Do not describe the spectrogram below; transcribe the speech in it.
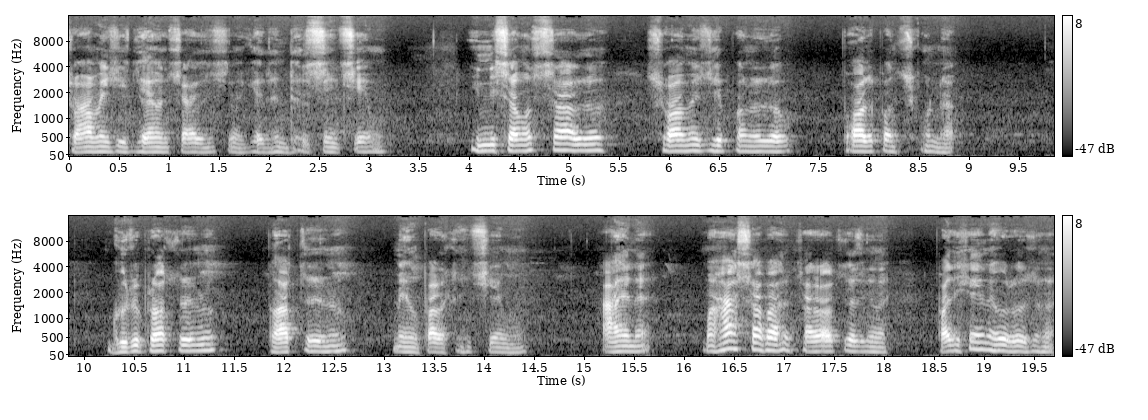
స్వామీజీ దేవం సాధించిన గదిని దర్శించాము. ఇన్ని సంవత్సరాలు స్వామీజీ పనుల్లో పాలు పంచుకున్న గురు పాత్రను పాత్రను మేము పలకరించాము. ఆయన మహాసభ తర్వాత జరిగిన పదిహేనవ రోజున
